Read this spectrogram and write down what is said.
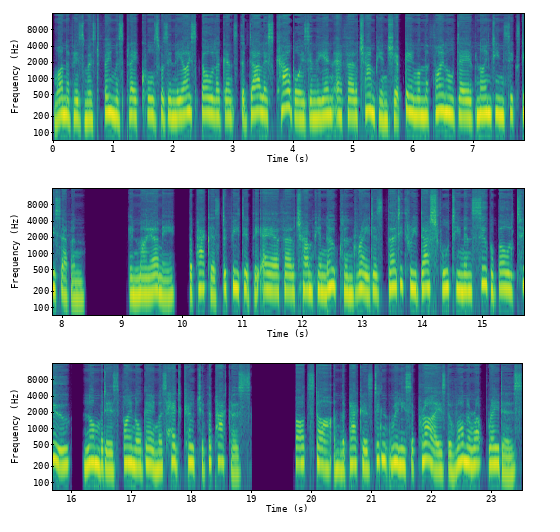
One of his most famous play calls was in the Ice Bowl against the Dallas Cowboys in the NFL Championship game on the final day of 1967. In Miami, the Packers defeated the AFL champion Oakland Raiders 33-14 in Super Bowl II, Lombardi's final game as head coach of the Packers. Bart Starr and the Packers didn't really surprise the runner-up Raiders,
